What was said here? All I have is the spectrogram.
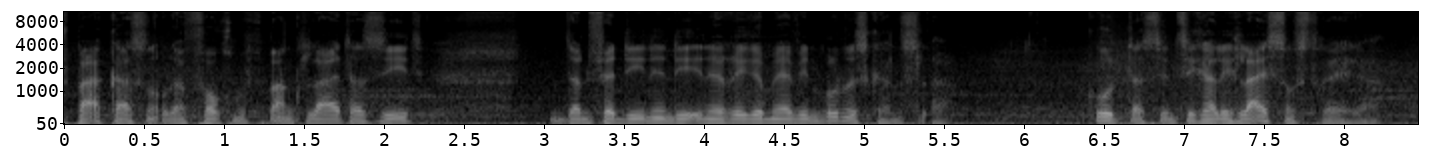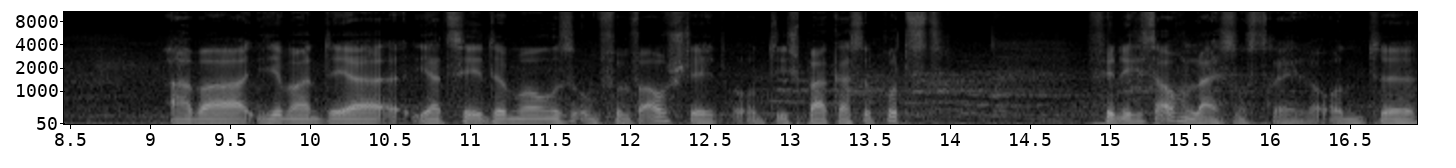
Sparkassen- oder Volksbankleiter sieht, dann verdienen die in der Regel mehr wie ein Bundeskanzler. Gut, das sind sicherlich Leistungsträger. Aber jemand, der Jahrzehnte morgens um fünf aufsteht und die Sparkasse putzt, finde ich, ist auch ein Leistungsträger. Und äh,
